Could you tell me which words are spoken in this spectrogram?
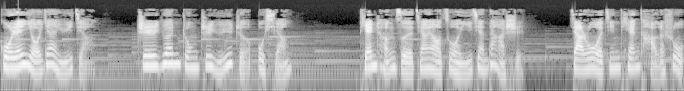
古人有谚语讲，知渊中之鱼者不祥。田成子将要做一件大事。”假如我今天砍了树，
